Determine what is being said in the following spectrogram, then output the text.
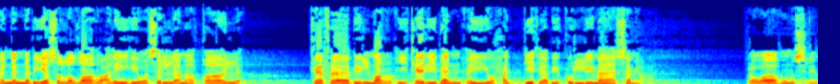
أن النبي صلى الله عليه وسلم قال كفى بالمرء كذبا أن يحدث بكل ما سمع رواه مسلم.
